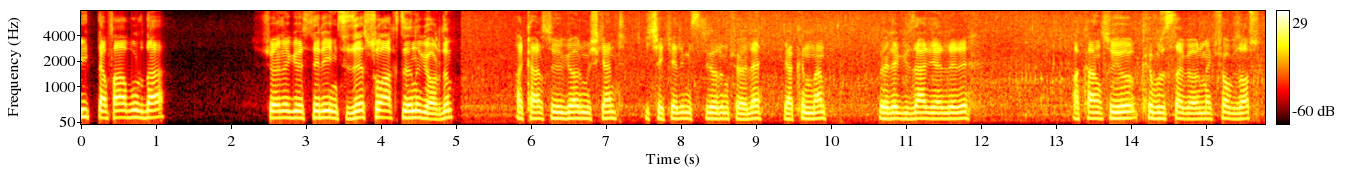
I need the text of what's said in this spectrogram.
ilk defa burada şöyle göstereyim size su aktığını gördüm. Akarsuyu görmüşken bir çekelim istiyorum şöyle yakından. Böyle güzel yerleri akan suyu Kıbrıs'ta görmek çok zor.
